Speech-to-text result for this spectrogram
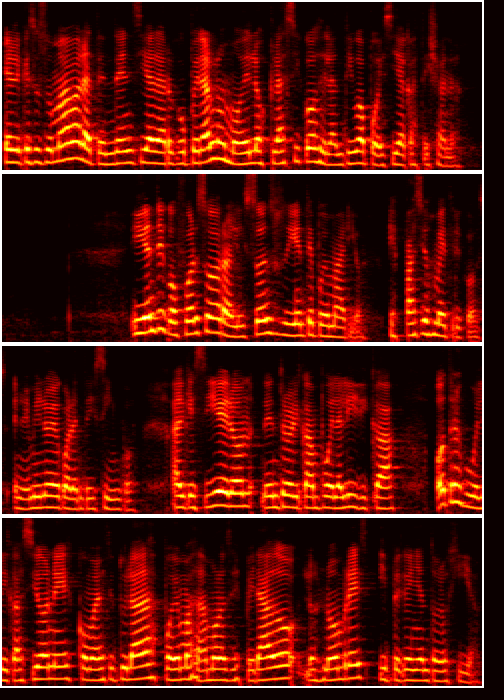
en el que se sumaba la tendencia de recuperar los modelos clásicos de la antigua poesía castellana. Idéntico esfuerzo realizó en su siguiente poemario, Espacios Métricos, en el 1945, al que siguieron, dentro del campo de la lírica, otras publicaciones como las tituladas Poemas de Amor Desesperado, Los Nombres y Pequeña Antología.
